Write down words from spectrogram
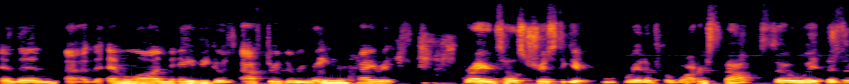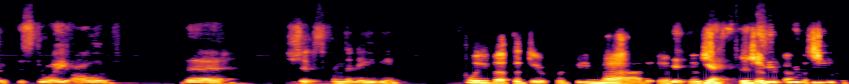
And then uh, the Emelan Navy goes after the remaining pirates. Briar tells Tris to get rid of her water spout so it doesn't destroy all of the ships from the Navy. That the Duke would be mad if his Yes, the ship Duke got would be destroyed.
